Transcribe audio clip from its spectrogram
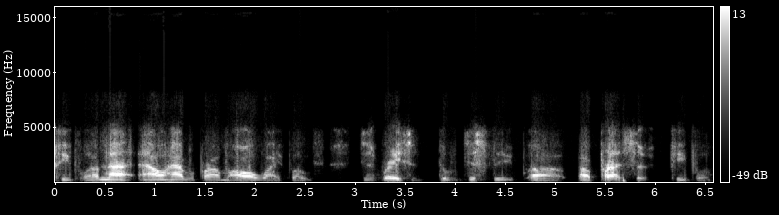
people. I'm not. I don't have a problem with all white folks. Just racist, just the uh, oppressive people.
